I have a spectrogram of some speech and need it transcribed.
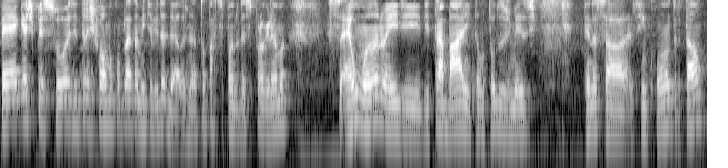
pega as pessoas e transforma completamente a vida delas, né? Estou participando desse programa, é um ano aí de, de trabalho, então todos os meses tendo essa, esse encontro e tal.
